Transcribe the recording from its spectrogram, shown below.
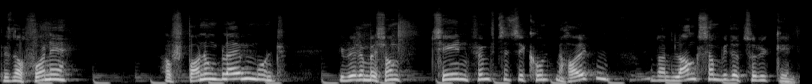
bis nach vorne auf Spannung bleiben und ich würde mal sagen 10, 15 Sekunden halten und dann langsam wieder zurückgehen.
